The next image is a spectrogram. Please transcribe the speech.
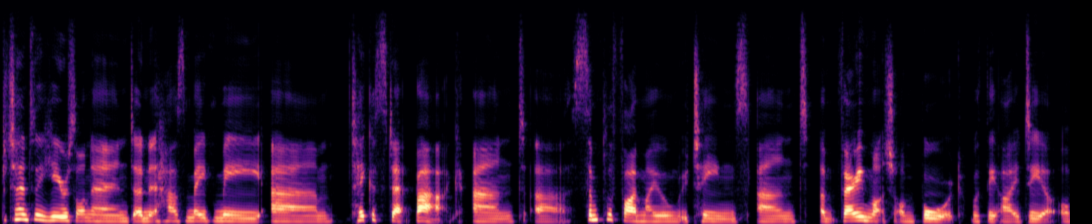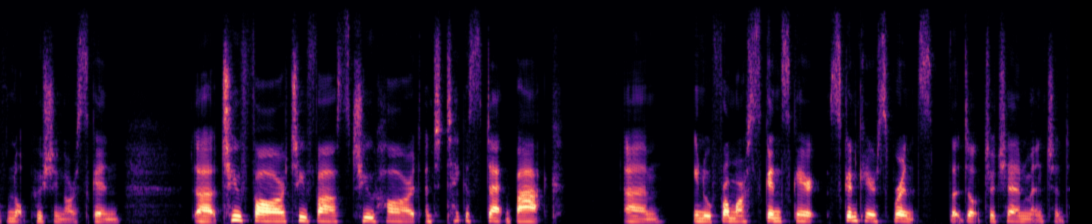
potentially years on end. And it has made me um, take a step back and uh, simplify my own routines. And I'm very much on board with the idea of not pushing our skin uh, too far, too fast, too hard, and to take a step back, um, you know, from our skin scare, skincare sprints that Dr. Chen mentioned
